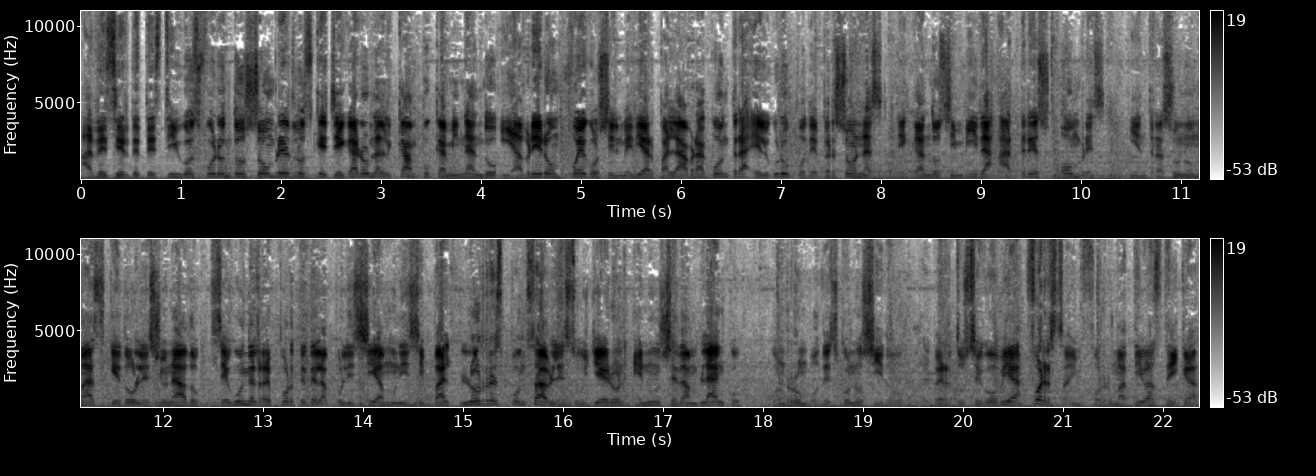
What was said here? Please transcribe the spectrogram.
A decir de testigos, fueron dos hombres los que llegaron al campo caminando y abrieron fuego sin mediar palabra contra el grupo de personas, dejando sin vida a tres hombres, mientras uno más quedó lesionado. Según el reporte de la policía municipal, los responsables huyeron en un sedán blanco con rumbo desconocido. Alberto Segovia, Fuerza Informativa Azteca.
